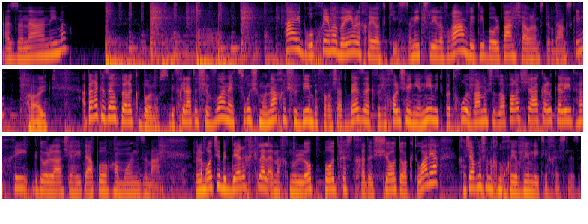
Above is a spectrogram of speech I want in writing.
האזנה נעימה. היי, ברוכים הבאים לחיות כיס. אני צליל אברהם, ואיתי באולפן שאול אמסטרדמסקי. היי. הפרק הזה הוא פרק בונוס. בתחילת השבוע נעצרו שמונה חשודים בפרשת בזק, וככל שהעניינים התפתחו, הבנו שזו הפרשה הכלכלית הכי גדולה שהייתה פה המון זמן. ולמרות שבדרך כלל אנחנו לא פודקאסט חדשות או אקטואליה, חשבנו שאנחנו חייבים להתייחס לזה.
